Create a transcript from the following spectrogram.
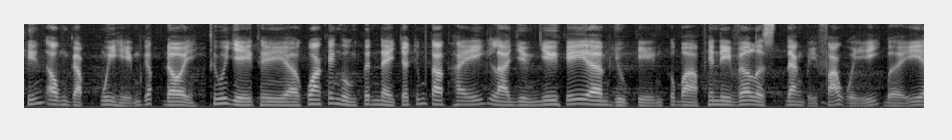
khiến ông gặp nguy hiểm gấp đôi. Thưa quý vị thì à, qua cái nguồn tin này cho chúng ta thấy là dường như cái uh, vụ kiện của bà Penny Velas đang bị phá hủy bởi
